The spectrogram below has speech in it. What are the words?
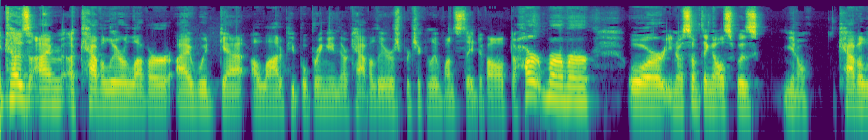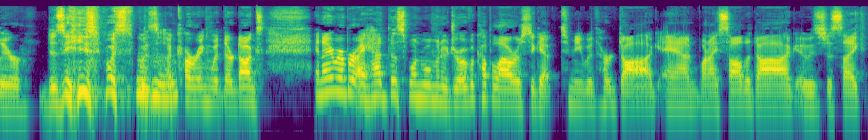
because I'm a Cavalier lover, I would get a lot of people bringing their Cavaliers, particularly once they developed a heart murmur or you know something else was you know cavalier disease was was mm-hmm. occurring with their dogs. And I remember I had this one woman who drove a couple hours to get to me with her dog and when I saw the dog it was just like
